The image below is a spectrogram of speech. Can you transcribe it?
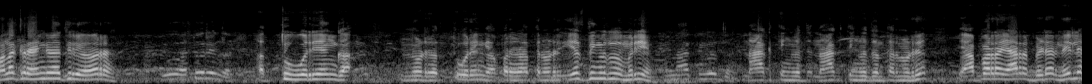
ಮಲಕ್ರ ಹೆಂಗೆ ಹೇಳ್ತೀರಿ ಅವ್ರ? ಹತ್ತುವರೆ ಹಂಗ. ನೋಡ್ರಿ ಹತ್ತುವರೆ ಹಿಂಗೆ ವ್ಯಾಪಾರ ಹೇಳ್ತಾರೆ ನೋಡ್ರಿ. ಎಷ್ಟು ತಿಂಗಳದ ಮರಿ? ನಾಲ್ಕು ತಿಂಗಳದ್ದು ನಾಲ್ಕು ತಿಂಗಳದ್ದು ಅಂತಾರೆ ನೋಡ್ರಿ. ವ್ಯಾಪಾರ ಯಾರ ಬಿಡ್ಯಾರ ಇಲ್ಲ?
